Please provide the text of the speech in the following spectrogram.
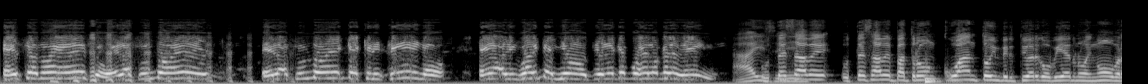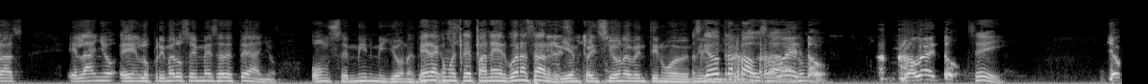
Eso no es eso. El asunto es, el asunto es que Cristino, eh, al igual que yo, tiene que coger lo que le den. usted sabe, usted sabe, patrón, cuánto invirtió el gobierno en obras el año, en los primeros seis meses de este año. 11 mil millones de Mira pesos. cómo está el panel. Buenas tardes. Y en pensiones 29 Nos mil queda otra pausa. Roberto, Roberto, Sí. yo,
